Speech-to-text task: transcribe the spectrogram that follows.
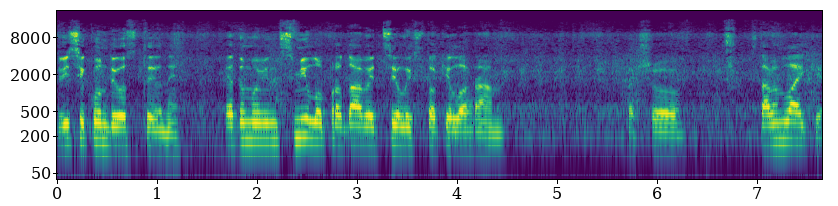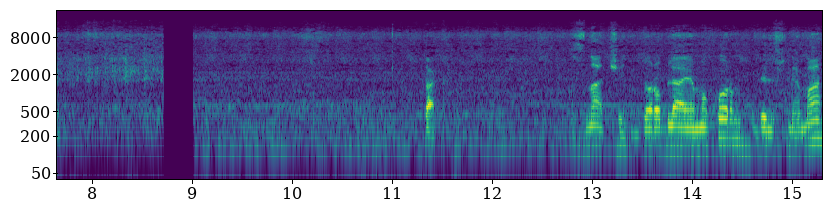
2 секунди остине. Я думаю, він сміло продавить цілих 100 кілограм. Так що ставимо лайки. Так. Значить, доробляємо корм, більш нема.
